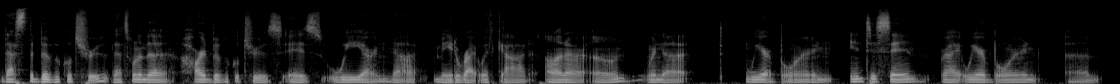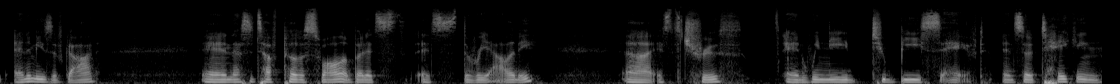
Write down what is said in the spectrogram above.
that's the biblical truth. That's one of the hard biblical truths is we are not made right with God on our own. We're not we are born into sin, right? We are born um, enemies of God, and that's a tough pill to swallow. But it's it's the reality, uh, it's the truth, and we need to be saved. And so taking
